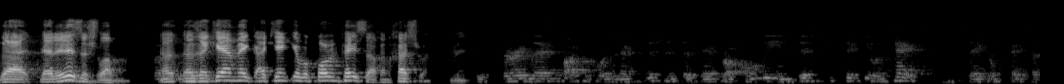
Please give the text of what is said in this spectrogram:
that that it is a shlomim. As I can't make, I can't give a korban pesach in cheshvan. I mean, The very last part before the next mission says, therefore, only in this particular case, sake of Pesach,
